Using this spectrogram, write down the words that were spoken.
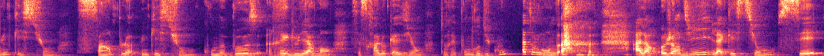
une question simple, une question qu'on me pose régulièrement. Ce sera l'occasion de répondre du coup à tout le monde. Alors, aujourd'hui, la question c'est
